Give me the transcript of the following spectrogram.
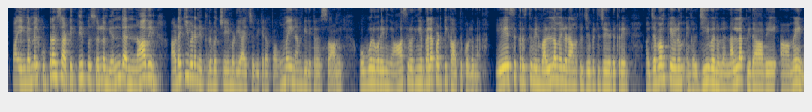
அப்பா எங்கள் மேல் குற்றம் சாட்டி தீர்ப்பு சொல்லும் எந்த நாவின் அடக்கிவிட நிற்கிறப செய்யும்படியாய் ஜெபிக்கிறப்பா. உண்மை நம்பி இருக்கிற சுவாமி ஒவ்வொருவரையும் நீங்கள் ஆசீர்வதிங்க பலப்படுத்தி காத்துக்கொள்ளுங்க. ஏசு கிறிஸ்துவின் வல்லமையில நாமத்தில் ஜெபித்து ஜெய எடுக்கிறேன் எங்கள் ஜெபம் கேளும் எங்கள் ஜீவனுள்ள நல்ல பிதாவே ஆமேன்.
